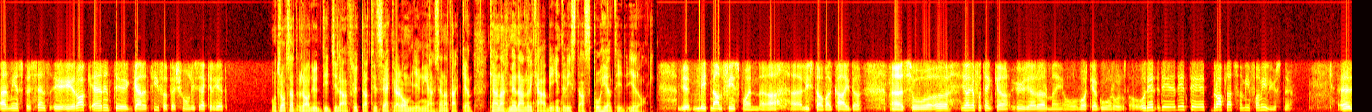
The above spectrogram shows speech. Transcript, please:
arméns presens i Irak är inte garanti för personlig säkerhet. Och trots att Radio Digila flyttat till säkrare omgivningar sedan attacken kan Ahmed al-Rikabi inte vistas på heltid i Irak. Mitt namn finns på en uh, lista av al-Qaida. Eh, så eh, ja, jag får tänka hur jag rör mig och vart jag går. Och, och det, det, det är inte en bra plats för min familj just nu. Eh,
